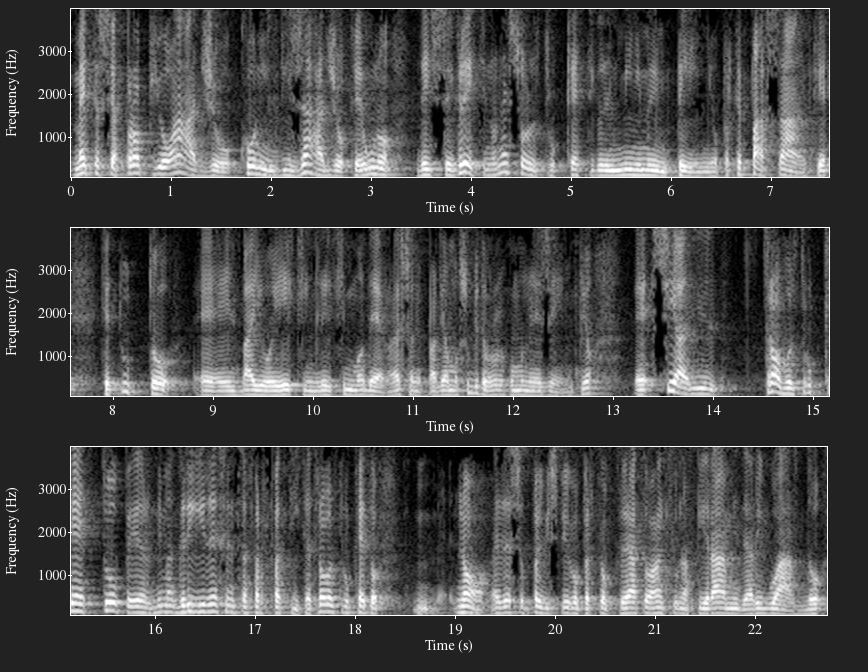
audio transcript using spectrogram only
mettersi a proprio agio con il disagio, che è uno dei segreti, non è solo il trucchettico del minimo impegno, perché passa anche che tutto eh, il biohacking, l'hacking moderno, adesso ne parliamo subito proprio come un esempio, eh, sia il trovo il trucchetto per dimagrire senza far fatica, trovo il trucchetto, mm, no, adesso poi vi spiego perché ho creato anche una piramide a riguardo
